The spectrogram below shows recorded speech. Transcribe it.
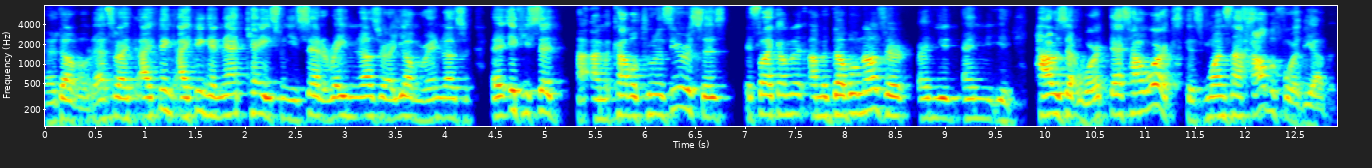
A double. That's right. I think. I think in that case, when you said a rain nazar ayom, rain nazar, if you said I'm a kabel two naziruses, it's like I'm a, I'm a double nazar, and you and you, how does that work? That's how it works because one's not chal before the other.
